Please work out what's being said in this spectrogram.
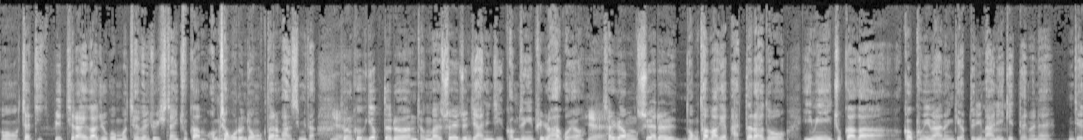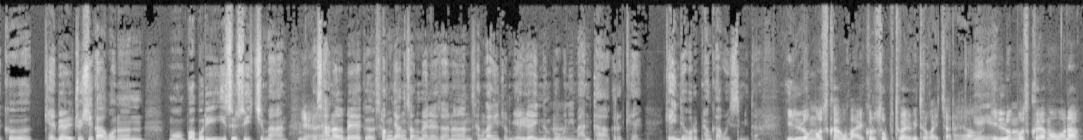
어, 챗GPT라 해가지고 뭐 최근 주식시장이 주가 엄청 오른 종목들은 많습니다. 예. 저는 그 기업들은 정말 수혜준지 아닌지 검증이 필요하고요. 예. 설령 수혜를 농텀하게 받더라도 이미 주가가 거품이 많은 기업들이 많이 음. 있기 때문에 이제 그 개별 주식하고는 뭐 버블이 있을 수 있지만 예. 그 산업의 그 성장성 면에서는 상당히 좀 열려 있는 부분이 음. 많다 그렇게 개인적으로 평가하고 있습니다. 일론 머스크하고 마이크로소프트가 여기 들어가 있잖아요. 예, 예. 일론 머스크야 뭐 워낙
